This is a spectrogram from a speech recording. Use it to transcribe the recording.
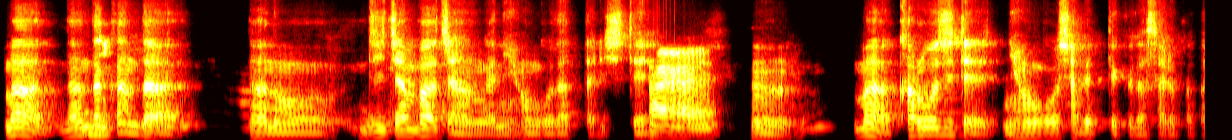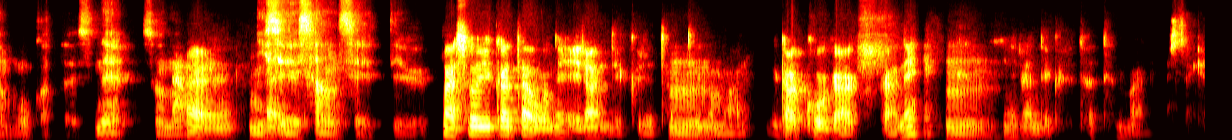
まあ、なんだかんだ、あの、じいちゃんばあちゃんが日本語だったりして、はい。うん。まあ、かろうじて日本語を喋ってくださる方も多かったですね。その、はい。二世はい三世っていう。まあそういう方をね、選んでくれたっていうのもある。学校側がね、うん。選んでくれたっていうのもありましたけ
